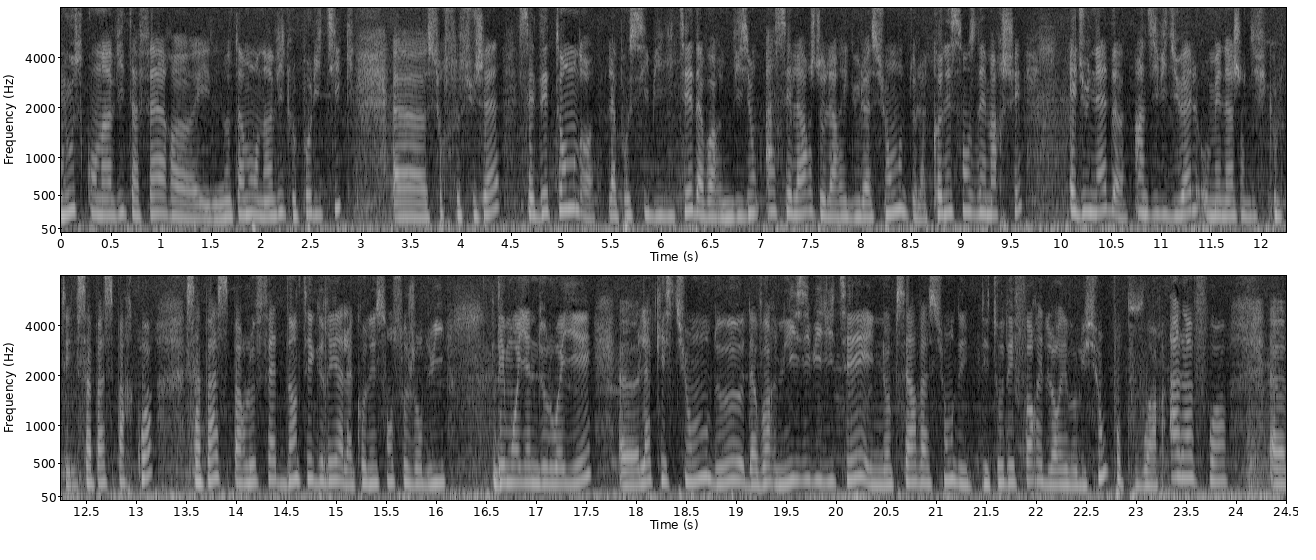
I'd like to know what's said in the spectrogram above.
nous, ce qu'on invite à faire, euh, et notamment on invite le politique euh, sur ce sujet, c'est d'étendre la possibilité d'avoir une vision assez large de la régulation, de la connaissance des marchés et d'une aide individuelle aux ménages en difficulté. Ça passe par quoi? Ça passe par le fait d'intégrer à la connaissance aujourd'hui des moyennes de loyer euh, la question d'avoir une lisibilité et une observation des, taux d'effort et de leur évolution pour pouvoir à la fois euh,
